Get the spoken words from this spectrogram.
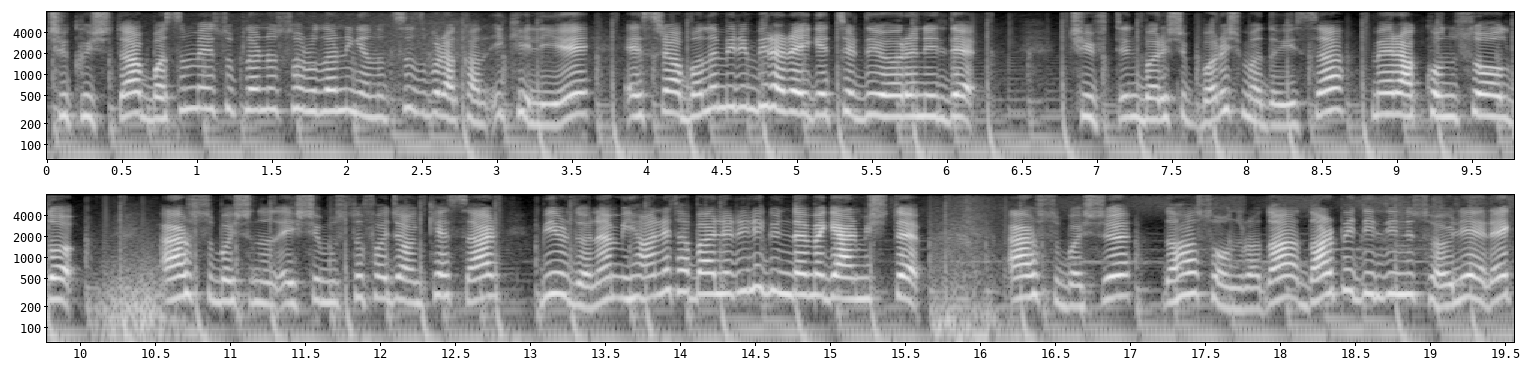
Çıkışta basın mensuplarının sorularını yanıtsız bırakan ikiliyi Esra Balamir'in bir araya getirdiği öğrenildi. Çiftin barışıp barışmadığı ise merak konusu oldu. Ersubaşı'nın eşi Mustafa Can Keser bir dönem ihanet haberleriyle gündeme gelmişti. Ersubaşı daha sonra da darp edildiğini söyleyerek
